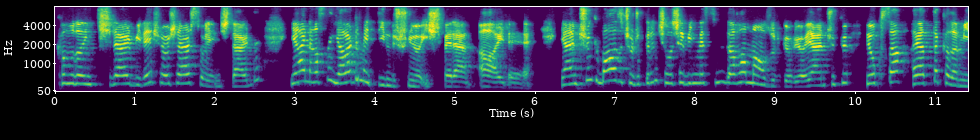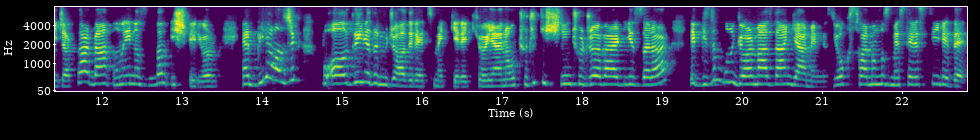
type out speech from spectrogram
kamudan kişiler bile şöyle şeyler söylemişlerdi. Yani aslında yardım ettiğini düşünüyor işveren aileye. Yani çünkü bazı çocukların çalışabilmesini daha mazur görüyor. Yani çünkü yoksa hayatta kalamayacaklar. Ben ona en azından iş veriyorum. Yani birazcık bu algıyla da mücadele etmek gerekiyor. Yani o çocuk işçiliğin çocuğa verdiği zarar ve bizim bunu görmezden gelmemiz, yok saymamız meselesiyle de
